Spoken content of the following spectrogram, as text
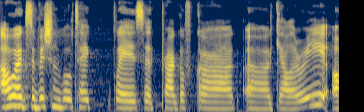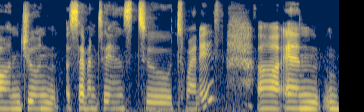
Our exhibition will take place at Pragovka uh, Gallery on June 17th to 20th. Uh, and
